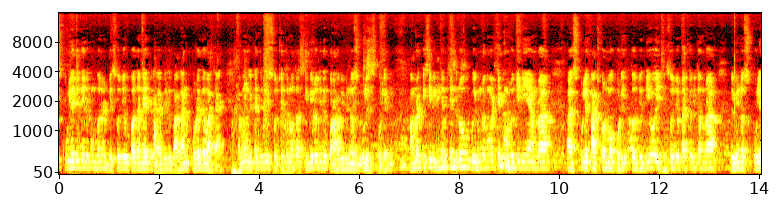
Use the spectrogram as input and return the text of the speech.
স্কুলে যদি এরকম ধরনের ভেষজ উপাদানের যদি বাগান করে দেওয়া যায় এবং এটা যদি সচেতনতা শিবিরও যদি করা হয় বিভিন্ন স্কুলে স্কুলে, আমরা কৃষি বিজ্ঞান কেন্দ্র বিভিন্ন রকমের টেকনোলজি নিয়ে আমরা স্কুলে কাজকর্ম করি। তো যদিও এই ভেষজটাকে যদি আমরা বিভিন্ন স্কুলে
